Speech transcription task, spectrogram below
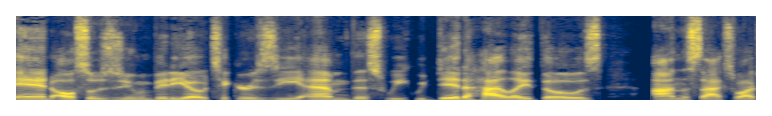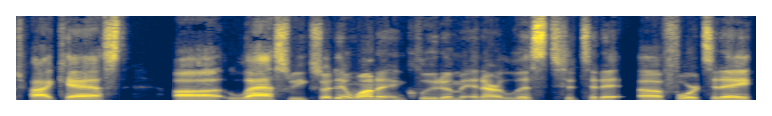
and also Zoom Video, ticker ZM this week. We did highlight those on the Stocks Watch podcast uh, last week, so I didn't want to include them in our list to today uh, for today.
